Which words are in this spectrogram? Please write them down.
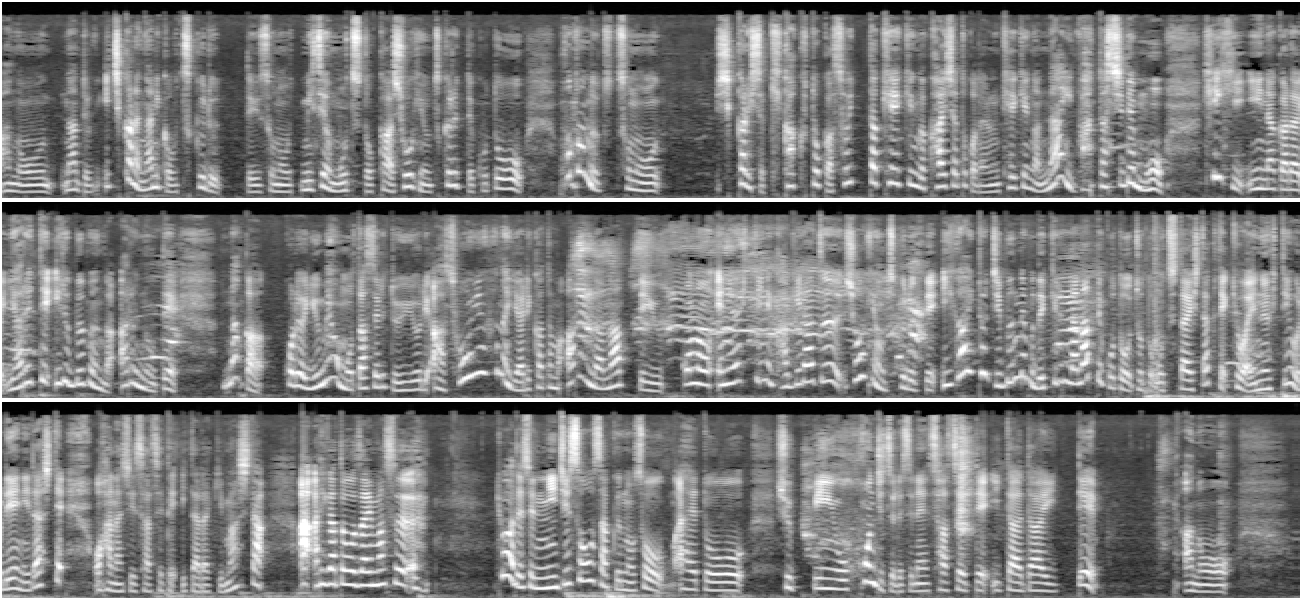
あの、なんていう一から何かを作るっていう、その店を持つとか商品を作るってことを、ほとんどその、しっかりした企画とか、そういった経験が会社とかの経験がない私でも、ひいひい言いながらやれている部分があるので、なんか、これは夢を持たせるというより、あ、そういう風なやり方もあるんだなっていう、この NFT に限らず商品を作るって意外と自分でもできるんだなってことをちょっとお伝えしたくて、今日は NFT を例に出してお話しさせていただきました。あ、ありがとうございます。今日はですね、二次創作の、そう、えっ、ー、と、出品を本日ですね、させていただいて、あの、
